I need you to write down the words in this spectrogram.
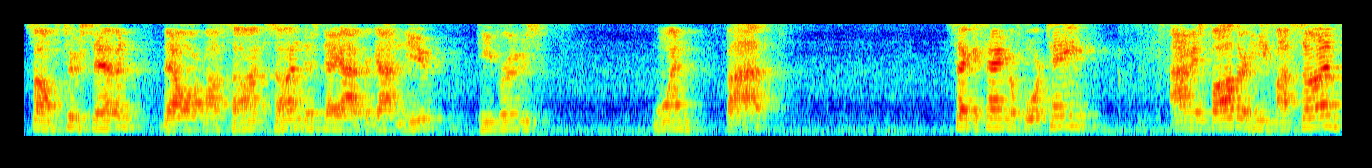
Psalms 2 7, Thou art my son, son, this day I have begotten you. Hebrews 1 5. 2 Samuel 14, I'm his father, he's my son.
